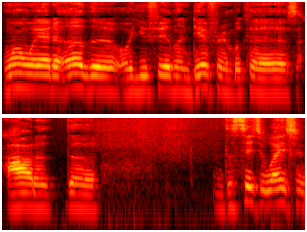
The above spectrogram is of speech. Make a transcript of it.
one way or the other or you feeling different because all the the the situation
